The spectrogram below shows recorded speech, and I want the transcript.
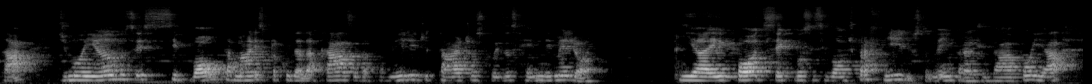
tá? De manhã você se volta mais para cuidar da casa, da família, e de tarde as coisas rendem melhor. E aí pode ser que você se volte para filhos também, para ajudar apoiar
